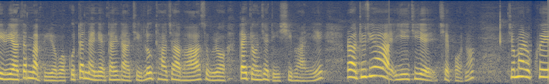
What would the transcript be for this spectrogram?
area သတ်မှတ်ပြီးတော့ပေါ့ကိုတက်နိုင်တဲ့အတိုင်းအတာကြီးလှုပ်ထားကြပါဆိုပြီးတော့တိုက်တွန်းချက်တွေရှိပါတယ်အဲ့တော့ဒုတိယအရေးကြီးတဲ့အချက်ပေါ့နော် ကျမတို့ခွေး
